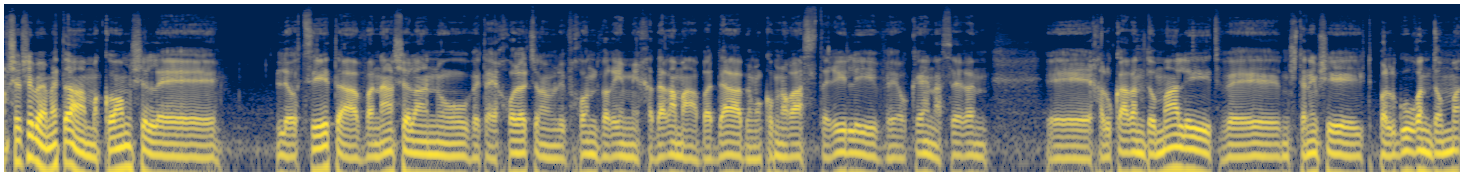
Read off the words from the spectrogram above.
חושב שבאמת המקום של להוציא את ההבנה שלנו ואת היכולת שלנו לבחון דברים מחדר המעבדה במקום נורא סטרילי, ואוקיי, נעשה רנ... אה, חלוקה רנדומלית ומשתנים שיתפלגו רנדומ... אה,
